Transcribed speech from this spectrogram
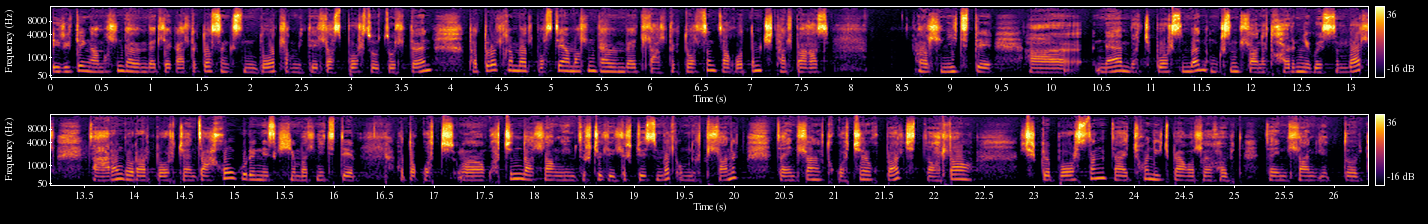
иргэдийн амгалан тайван байдлыг алдагдуулсан гэсэн дуудлага мэдээлэл бас буурс үзүүлэлттэй байна. Тодруулах юм бол бусдын амгалан тайван байдал алдагдуулсан за гудамж талбайгаас бол нийтдээ 8 боч буурсан байна. Өнгөрсөн 7 хоногт 21 байсан бол за 13-аар буурч байна. За ахын хүрээнээс гэх юм бол нийтдээ одоо 30 37 ийм зөрчил илэрч байсан бол өмнөх 7 хоногт за энэ 7 хоногт 30 болж за 7 ширхгээ буурсан. За аж ахуйн нэгж байгууллагын хувьд за энэ 7 хоногийн хувьд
